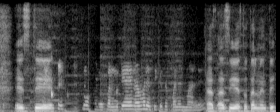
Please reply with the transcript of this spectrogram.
este. No, pero cuando tienen hambre sí que se ponen mal, ¿eh? Así es, totalmente.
